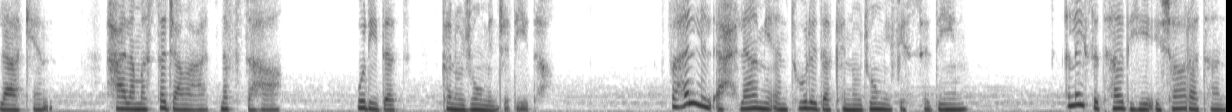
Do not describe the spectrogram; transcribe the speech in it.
لكن حالما استجمعت نفسها ولدت كنجوم جديدة. فهل للأحلام أن تولد كالنجوم في السديم؟ أليست هذه إشارة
